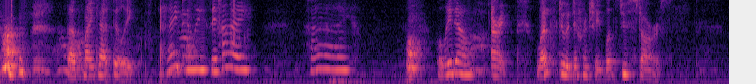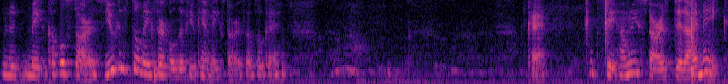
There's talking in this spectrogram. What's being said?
That's my cat Tilly. Hi Tilly, say hi. Hi. Go lay down. All right, let's do a different shape. Let's do stars. I'm to make a couple stars. You can still make circles if you can't make stars. That's okay. Okay. Let's see. How many stars did I make?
